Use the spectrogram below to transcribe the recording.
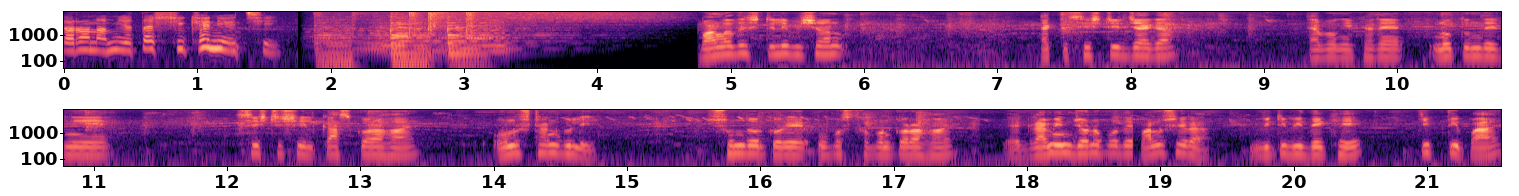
কারণ আমি এটা শিখে নিয়েছি। বাংলাদেশ টেলিভিশন একটা সৃষ্টির জায়গা এবং এখানে নতুনদের নিয়ে সৃষ্টিশীল কাজ করা হয়। অনুষ্ঠানগুলি সুন্দর করে উপস্থাপন করা হয়। গ্রামীণ জনপদের মানুষেরা বিটিভি দেখে তৃপ্তি পায়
